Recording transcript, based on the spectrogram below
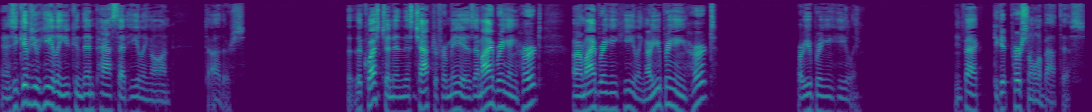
And as He gives you healing, you can then pass that healing on to others. The question in this chapter for me is Am I bringing hurt or am I bringing healing? Are you bringing hurt or are you bringing healing? In fact, to get personal about this,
